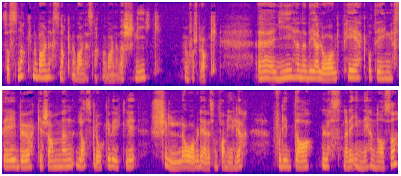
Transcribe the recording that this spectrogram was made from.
Så snakk med barnet, snakk med barnet, snakk med barnet. Det er slik hun får språk. Eh, gi henne dialog, pek på ting, se i bøker sammen. La språket virkelig skylle over dere som familie. Fordi da løsner det inni henne også.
